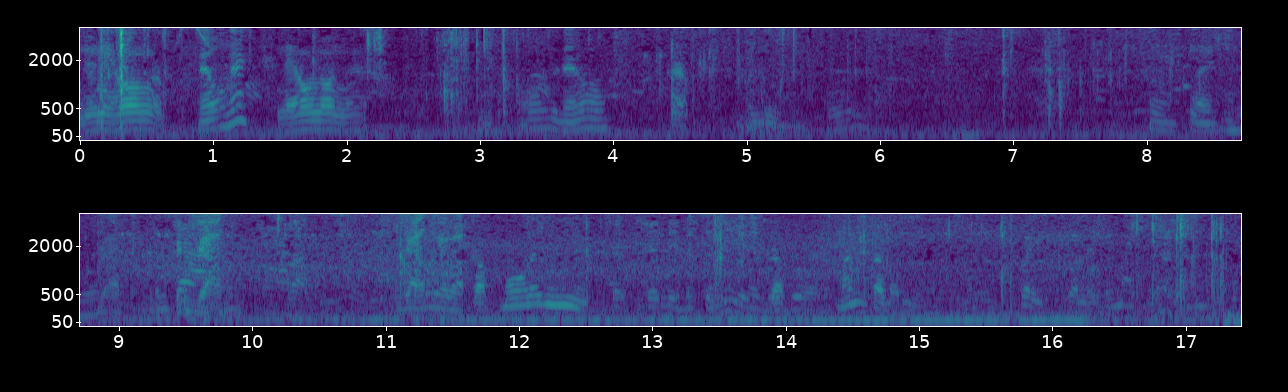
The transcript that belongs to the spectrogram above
อยู่ในห้องครับในห้องไหนในห้องนอนนะอ๋ออยู่ในห้องครับ อืมอะไรยางมันเป็นยางยางไงวะกับโมเลยนี่แค่นี้มันจะนี่ครับมันแต่ก็ก็เลยก็ไม่คือไ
